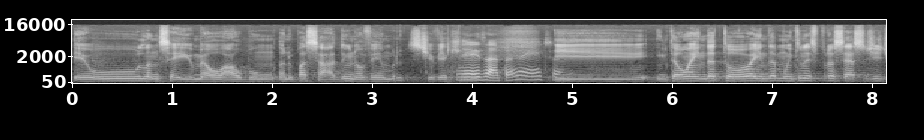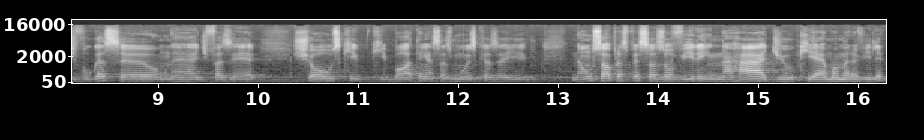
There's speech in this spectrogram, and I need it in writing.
eu lancei o meu álbum ano passado, em novembro, estive aqui. É, exatamente. E então ainda estou ainda muito nesse processo de divulgação, né, de fazer shows que, que botem essas músicas aí, não só para as pessoas ouvirem na rádio, que é uma maravilha,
